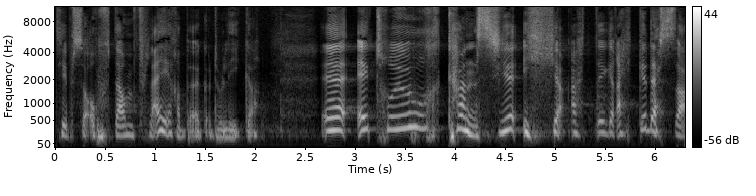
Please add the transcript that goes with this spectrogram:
tipser ofte om flere bøker du liker. Eh, jeg tror kanskje ikke at jeg rekker disse.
